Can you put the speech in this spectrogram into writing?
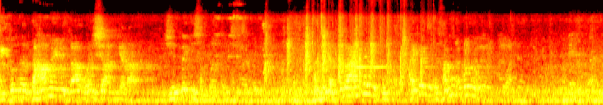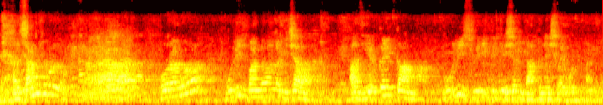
आणि तो जर दहा महिने दहा वर्ष आत गेला जिंदगी संपत त्याची. आणि त्याच्या पुढं ऐकायचं तुम्हाला ऐकायचं सांगू पुढं आणि सांगू पुढं पोरानं पोलीस बांधवांना विचारा. आज एकही काम पोलीस व्हेरिफिकेशन दाखल्याशिवाय होत नाही.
